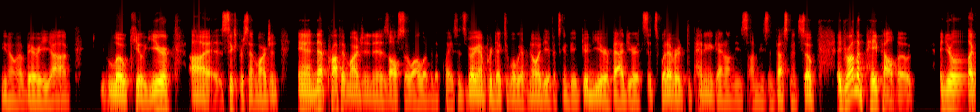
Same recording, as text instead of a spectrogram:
you know, a very uh, low keel year, uh, 6% margin. And net profit margin is also all over the place. It's very unpredictable. We have no idea if it's going to be a good year bad year. It's, it's whatever, depending again on these, on these investments. So if you're on the PayPal boat, and you're like,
